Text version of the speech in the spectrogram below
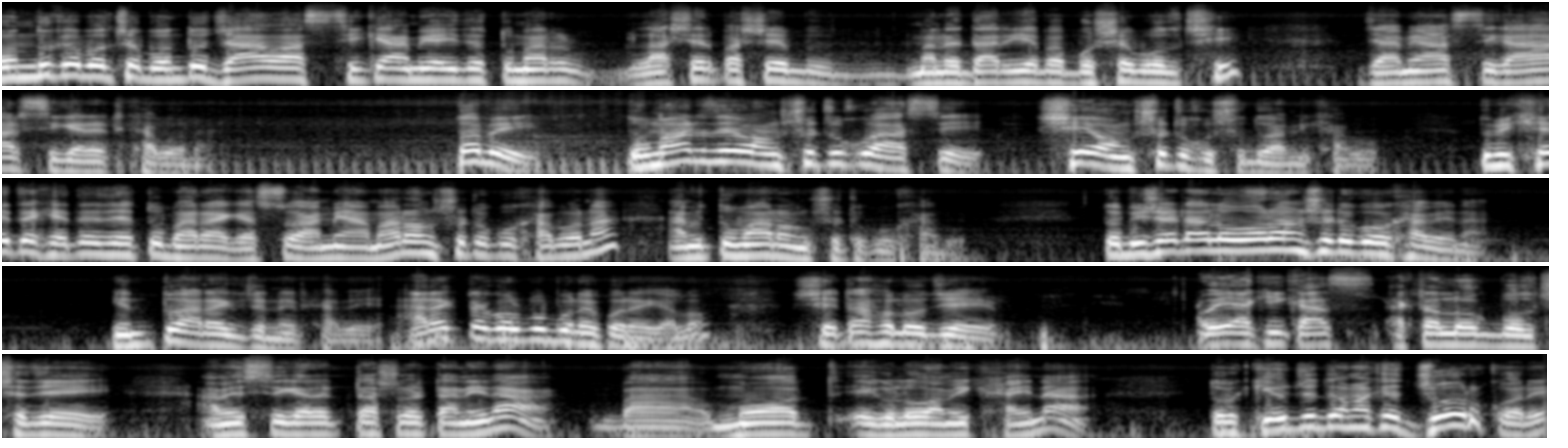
বন্ধুকে বলছে, বন্ধু, যাও, আজ থেকে আমি এই যে তোমার লাশের পাশে মানে দাঁড়িয়ে বা বসে বলছি যে আমি আজ থেকে আর সিগারেট খাব না। তবে তোমার যে অংশটুকু আছে সেই অংশটুকু শুধু আমি খাব। তুমি খেতে খেতে যেহেতু মারা গেছো, আমি আমার অংশটুকু খাব না, আমি তোমার অংশটুকু খাব। তো বিষয়টা হলো ওর অংশটুকুও খাবে না, কিন্তু আরেকজনের খাবে। আরেকটা গল্প মনে পড়ে গেল, সেটা হলো যে ওই একই কাজ একটা লোক বলছে যে, আমি সিগারেটটা আসলে টানি না বা মদ এগুলো আমি খাই না, তবে কেউ যদি আমাকে জোর করে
